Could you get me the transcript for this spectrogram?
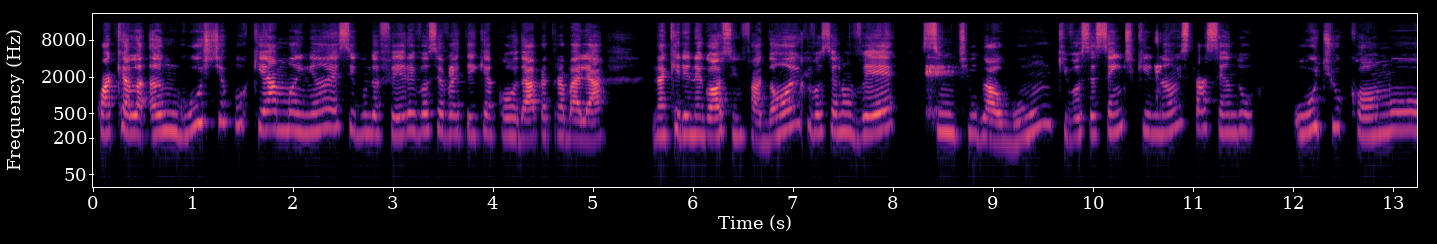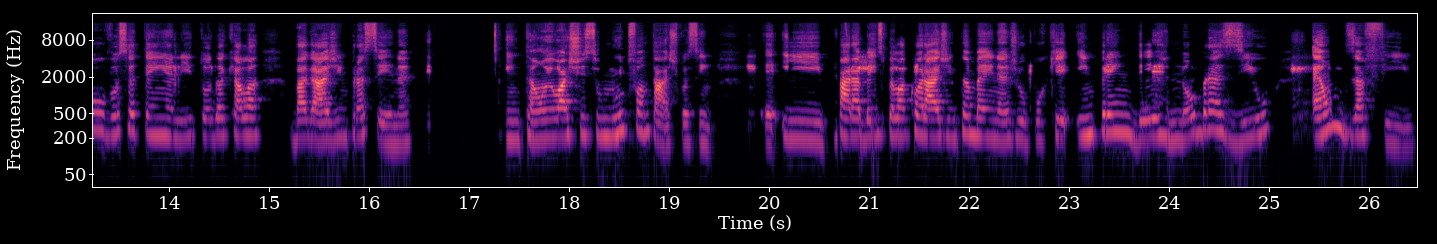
com aquela angústia porque amanhã é segunda-feira e você vai ter que acordar para trabalhar naquele negócio enfadonho que você não vê sentido algum, que você sente que não está sendo útil como você tem ali toda aquela bagagem para ser, né? Então, eu acho isso muito fantástico, assim. É, e parabéns pela coragem também, né, Ju? Porque empreender no Brasil é um desafio.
